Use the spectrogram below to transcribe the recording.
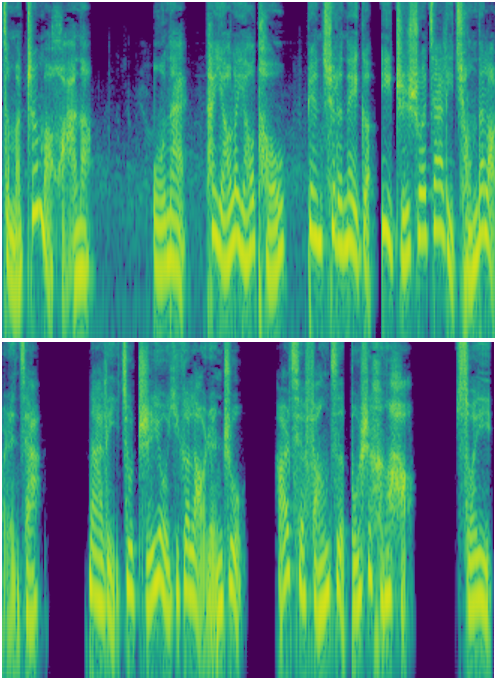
怎么这么滑呢？无奈他摇了摇头。便去了那个一直说家里穷的老人家，那里就只有一个老人住，而且房子不是很好，所以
